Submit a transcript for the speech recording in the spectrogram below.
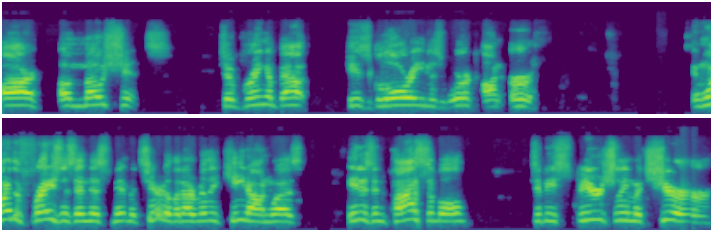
our emotions to bring about his glory and his work on earth. And one of the phrases in this material that I really keyed on was it is impossible to be spiritually mature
